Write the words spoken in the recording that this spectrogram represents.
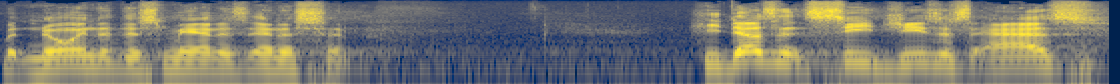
but knowing that this man is innocent. He doesn't see Jesus as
